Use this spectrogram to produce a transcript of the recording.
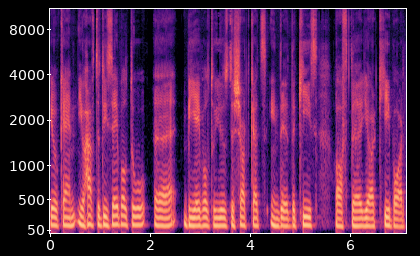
you can you have to disable to uh, be able to use the shortcuts in the the keys of the your keyboard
